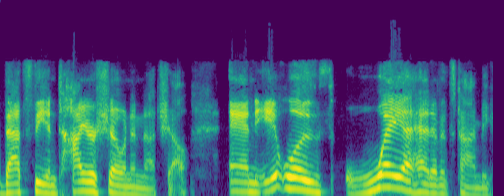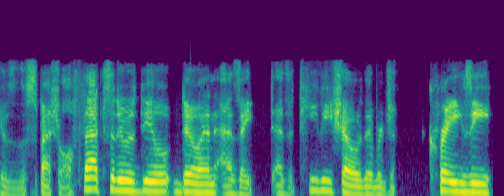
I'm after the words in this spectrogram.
that's the entire show in a nutshell. And it was way ahead of its time because of the special effects that it was do- doing as a as a TV show. They were just crazy.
